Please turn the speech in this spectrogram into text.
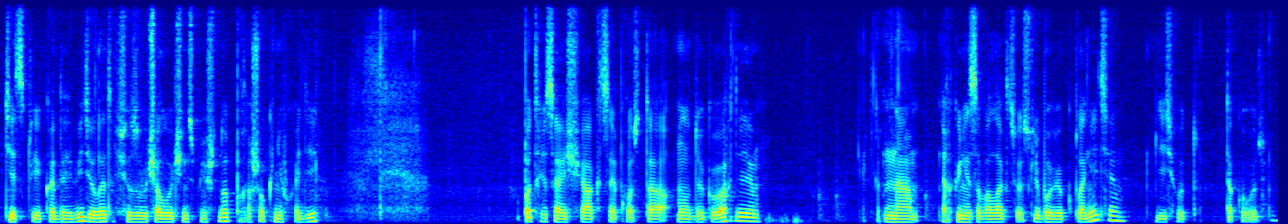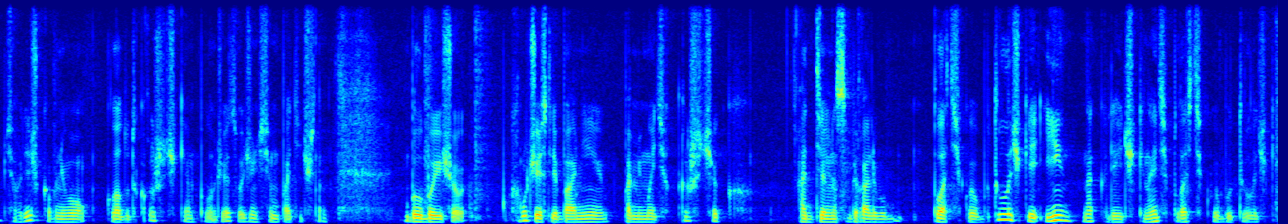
В детстве, когда я видел это, все звучало очень смешно. Порошок не входи. Потрясающая акция просто молодой гвардии. Она организовала акцию с любовью к планете. Здесь вот такое вот сердечко, в него кладут крышечки. Получается очень симпатично. Было бы еще круче, если бы они помимо этих крышечек отдельно собирали бы пластиковые бутылочки и наклеечки на эти пластиковые бутылочки.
